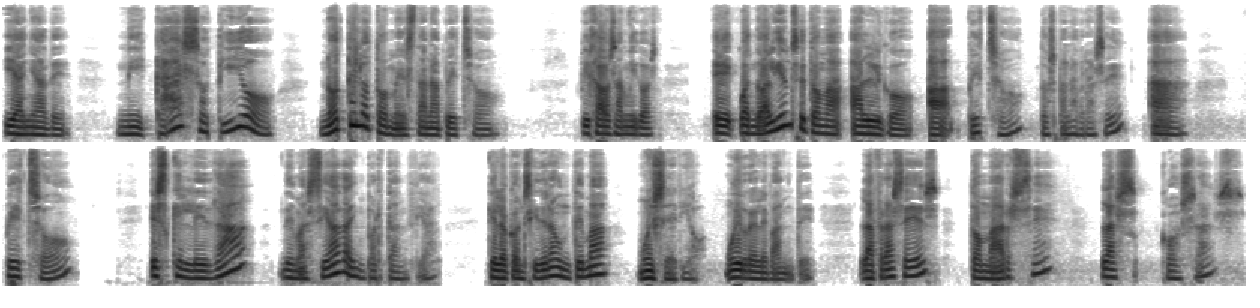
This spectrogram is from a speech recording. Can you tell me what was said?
Y añade, ni caso, tío, no te lo tomes tan a pecho. Fijaos, amigos, eh, cuando alguien se toma algo a pecho, dos palabras, ¿eh? A pecho, es que le da demasiada importancia que lo considera un tema muy serio, muy relevante. La frase es tomarse las cosas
